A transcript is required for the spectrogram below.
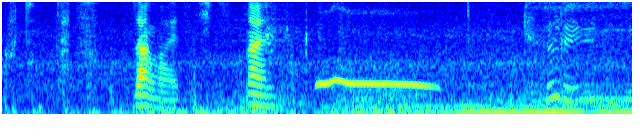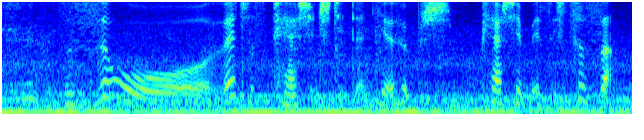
Gut, dazu sagen wir jetzt nichts. Nein. So, welches Pärchen steht denn hier hübsch pärchenmäßig zusammen?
